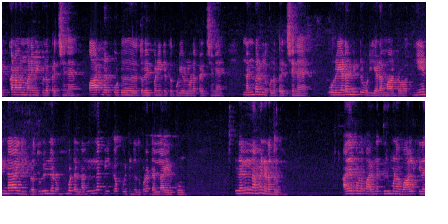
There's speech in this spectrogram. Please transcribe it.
எப் கணவன் மனைவிக்குள்ள பிரச்சனை பார்ட்னர் போட்டு தொழில் பண்ணிட்டு இருக்கக்கூடியவர்களோட பிரச்சனை நண்பர்களுக்குள்ள பிரச்சனை ஒரு இடம் விட்டு ஒரு இடம் மாற்றம். ஏன்டா இருக்கிற தொழிலில் ரொம்ப டல் நல்ல பீக்காக போயிட்டு இருந்தது கூட டல்லாக இருக்கும் இதெல்லாமே நடந்திருக்கும். அதே போல் பாருங்கள் திருமண வாழ்க்கையில்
